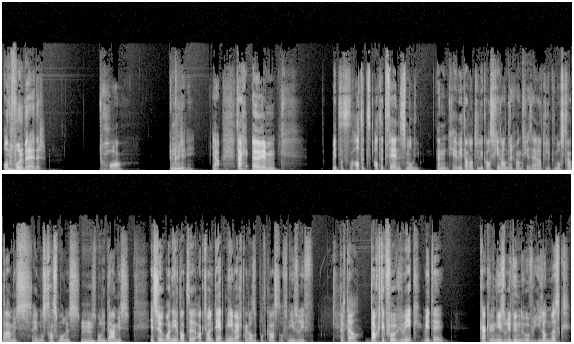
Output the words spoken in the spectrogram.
Onvoorbereider? Goh. Ik Hmm. weet het niet. Zeg, ehm, weet dat het altijd, altijd fijn is, Smolly? En jij weet dat natuurlijk als geen ander, want jij bent natuurlijk Nostradamus, eh, Nostrasmollus, Mhm. Smollydamus. Is zo wanneer dat de actualiteit meewerkt met onze podcast of nieuwsbrief. Vertel. dacht ik vorige week, weet je, ga ik een nieuwsbrief doen over Elon Musk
